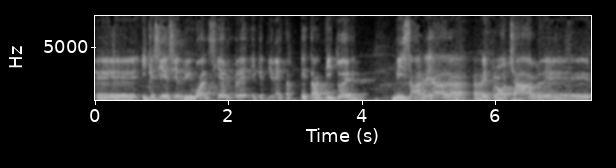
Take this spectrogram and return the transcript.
eh, y que sigue siendo igual siempre y que tiene estas estas actitudes bizarreada, reprochable.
